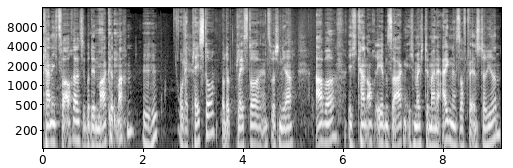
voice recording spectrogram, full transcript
kann ich zwar auch alles über den Market machen. Mhm. Oder Play Store. Oder Play Store inzwischen, ja. Aber ich kann auch eben sagen, ich möchte meine eigene Software installieren.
